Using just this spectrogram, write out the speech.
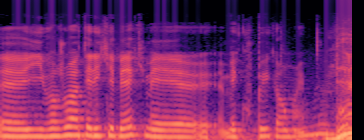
euh, il va jouer à Télé-Québec, mais, euh, mais coupé quand même. là.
